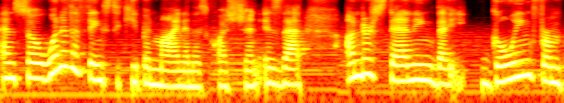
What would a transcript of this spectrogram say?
And so, one of the things to keep in mind in this question is that understanding that going from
